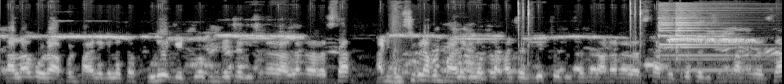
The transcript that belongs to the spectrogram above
कालाघोडा. आपण पाहायला गेलं तर पुढे गेटवे ऑफ इंडियाच्या दिशेने जाणारा रस्ता आणि दुसरीकडे आपण पाहायला गेलं तर हा जगदीशच्या दिशेने जाणारा रस्ता मेट्रोच्या दिशेने जाणारा रस्ता.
